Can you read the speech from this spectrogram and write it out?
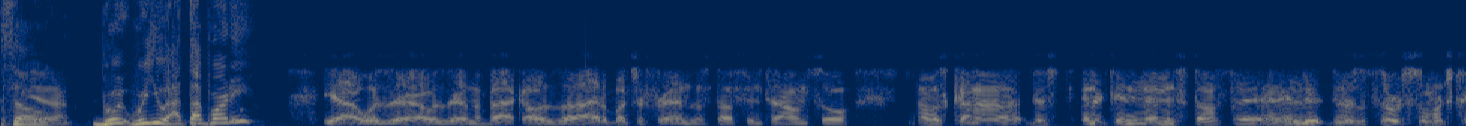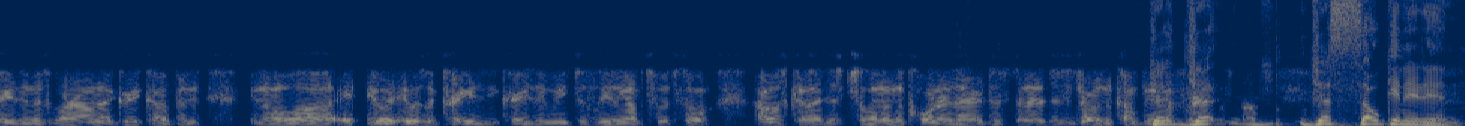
So, Yeah. were you at that party? Yeah, I was there. I was there in the back. I was. Uh, I had a bunch of friends and stuff in town, so I was kind of just entertaining them and stuff. And, and there was there was so much craziness going around that Grey Cup, and you know, uh, it, it was it was a crazy, crazy week just leading up to it. So I was kind of just chilling in the corner there, just uh, just enjoying the company. Just, my friends and just, just soaking it in.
